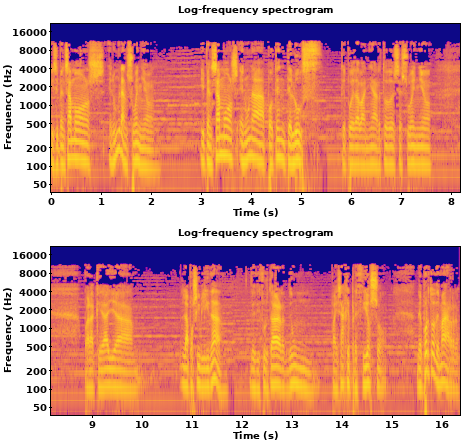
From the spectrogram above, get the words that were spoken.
Y si pensamos en un gran sueño y pensamos en una potente luz que pueda bañar todo ese sueño para que haya la posibilidad de disfrutar de un paisaje precioso, de puerto de mar,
